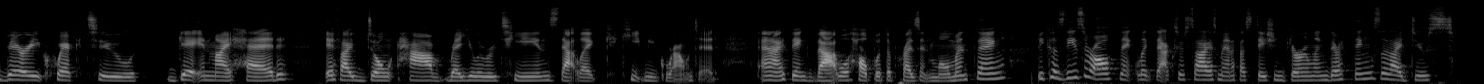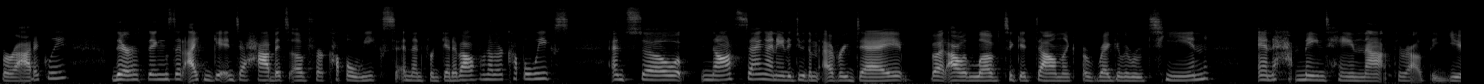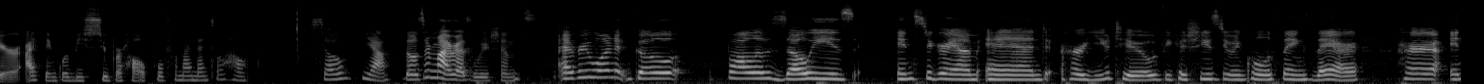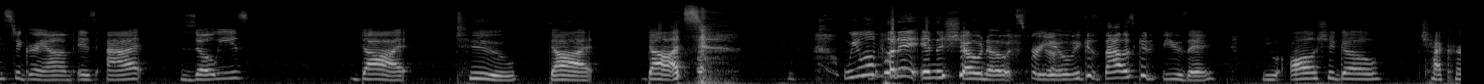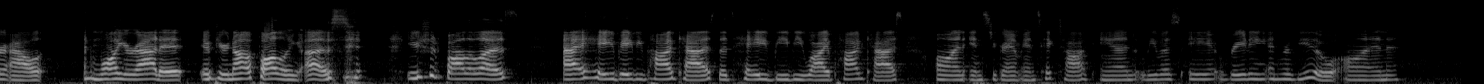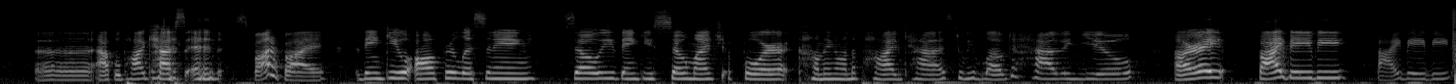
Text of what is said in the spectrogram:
very quick to get in my head if I don't have regular routines that like keep me grounded. And I think that will help with the present moment thing because these are all things like the exercise, manifestation, journaling, they're things that I do sporadically. There are things that I can get into habits of for a couple weeks and then forget about for another couple weeks. And so, not saying I need to do them every day, but I would love to get down like a regular routine and maintain that throughout the year. I think would be super helpful for my mental health. So, yeah, those are my resolutions. Everyone go follow Zoe's Instagram and her YouTube because she's doing cool things there. Her Instagram is at Zoe's dot two dot dots. we will put it in the show notes for you because that was confusing. You all should go check her out. And while you're at it, if you're not following us, you should follow us at Hey Baby Podcast. That's Hey BBY Podcast on Instagram and TikTok. And leave us a rating and review on uh, Apple Podcasts and Spotify. Thank you all for listening. Zoe, thank you so much for coming on the podcast. We loved having you. All right, bye, baby. Bye, baby.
